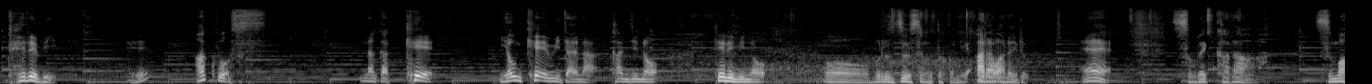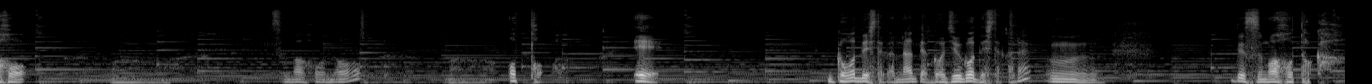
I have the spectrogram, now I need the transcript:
ー、テレビ、え？アクオス、なんか K、4K みたいな感じのテレビの Bluetooth のとこに現れる。ね、それから、スマホ。スマホの、オッポ A。5でしたかなんて55でしたかねうん。で、スマホとか。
